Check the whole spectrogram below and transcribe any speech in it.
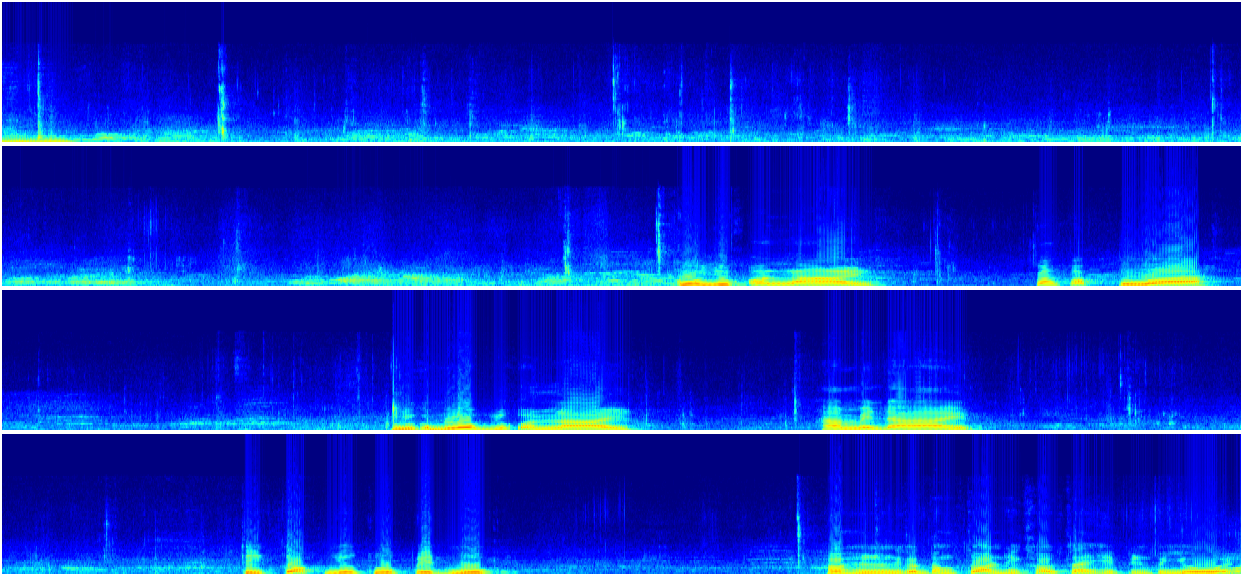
อืมกูยุคออนไลน์ ต้องปรับตัว อยู่กับโลกยุคออนไลน์ ห้ามไม่ได้ ติ๊กต็อก YouTube Facebook เพราะฉะนั้นก็ต้องสอนให้เขาใส่ให้เป็นประโยชน์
